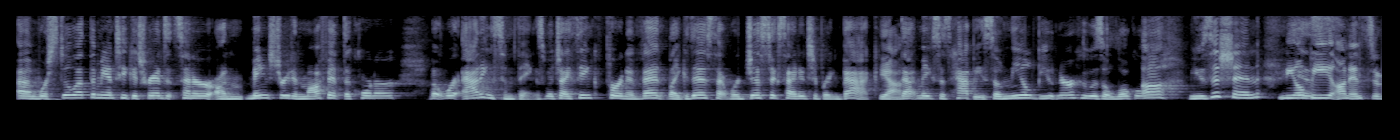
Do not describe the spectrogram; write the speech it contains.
Um, we're still at the Manteca Transit Center on Main Street and Moffett, the corner, but we're adding some things, which I think for an event like this that we're just excited to bring back, Yeah. that makes us happy. So Neil Butner, who is a local Oh, musician, Neil is- B on Instagram.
